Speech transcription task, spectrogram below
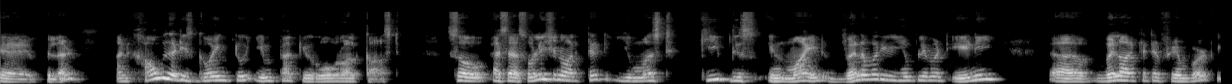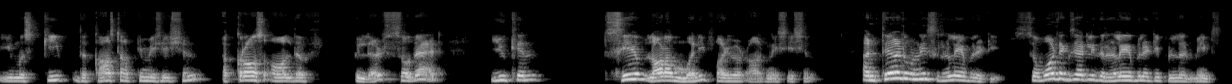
uh, pillar and how that is going to impact your overall cost. So, as a solution architect, you must keep this in mind whenever you implement any uh, well architected framework you must keep the cost optimization across all the pillars so that you can save a lot of money for your organization. And third one is reliability. So what exactly the reliability pillar means?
